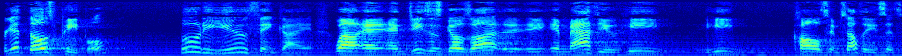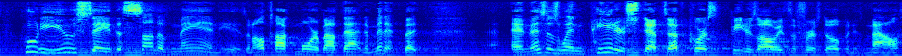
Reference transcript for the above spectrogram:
Forget those people. Who do you think I am? Well, and, and Jesus goes on uh, uh, in Matthew, he, he calls himself, he says, Who do you say the Son of Man is? And I'll talk more about that in a minute. But and this is when Peter steps up. Of course, Peter's always the first to open his mouth.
